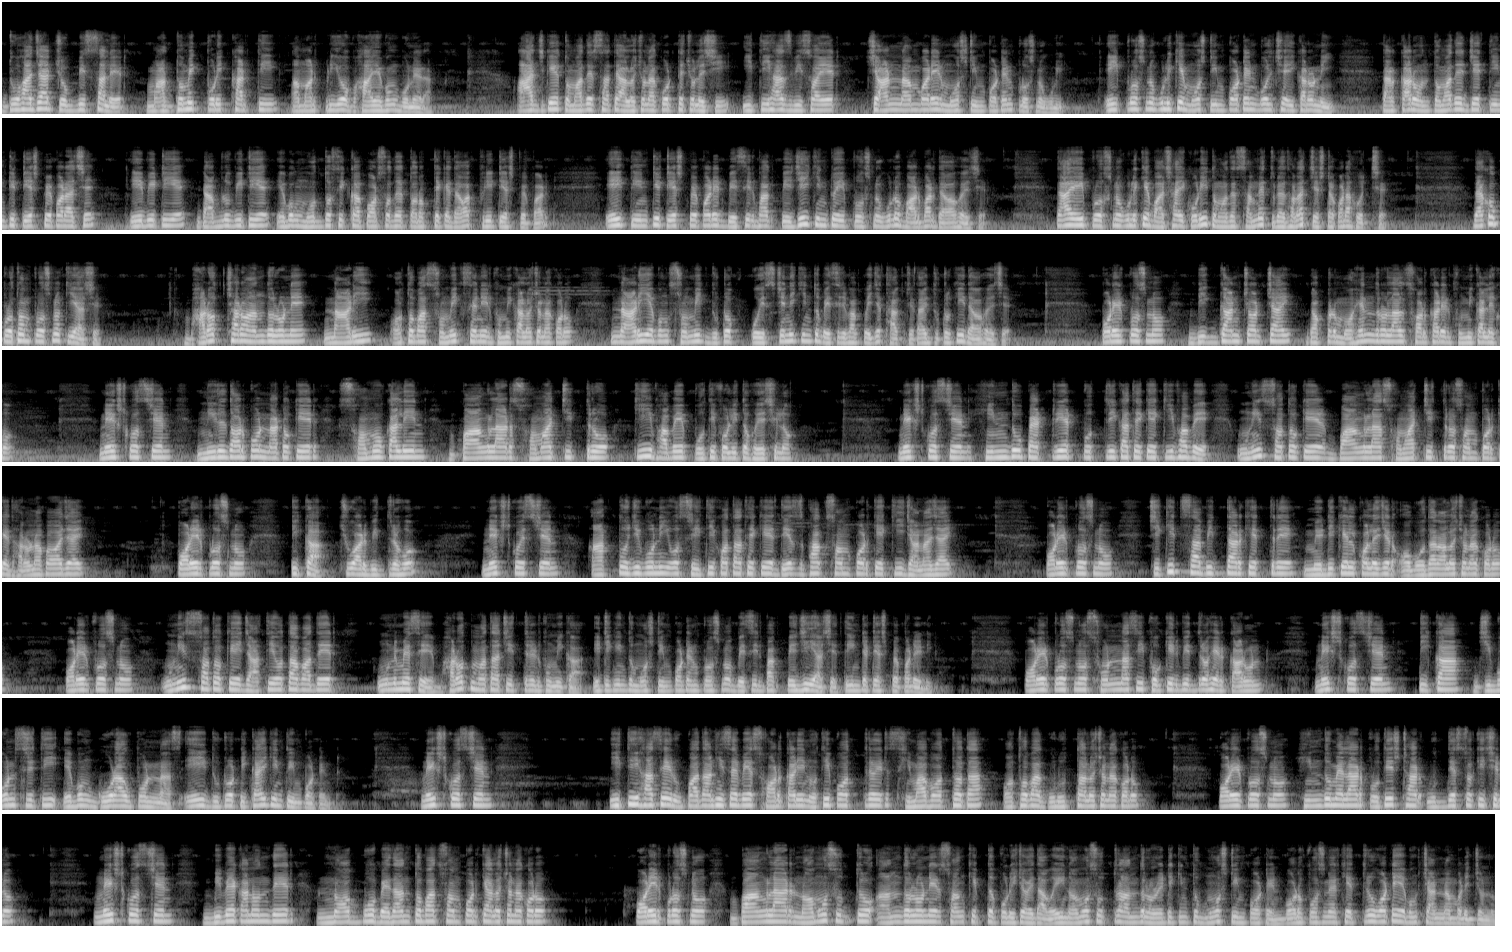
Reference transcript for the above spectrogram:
দু হাজার চব্বিশ সালের মাধ্যমিক পরীক্ষার্থী আমার প্রিয় ভাই এবং বোনেরা। আজকে তোমাদের সাথে আলোচনা করতে চলেছি ইতিহাস বিষয়ের চার নাম্বারের মোস্ট ইম্পর্টেন্ট প্রশ্নগুলি। এই প্রশ্নগুলিকে মোস্ট ইম্পর্টেন্ট বলছে এই কারণেই। তার কারণ, তোমাদের যে তিনটি টেস্ট পেপার আছে এবিটিএ ডাব্লিউবিটিএ এবং মধ্যশিক্ষা পর্ষদের তরফ থেকে দেওয়া ফ্রি টেস্ট পেপার এই তিনটি টেস্ট পেপারের বেশিরভাগ পেজেই কিন্তু এই প্রশ্নগুলো বারবার দেওয়া হয়েছে। তাই এই প্রশ্নগুলিকে বাছাই করেই তোমাদের সামনে তুলে ধরার চেষ্টা করা হচ্ছে। দেখো প্রথম প্রশ্ন কি আছে? ভারত ছাড়ো আন্দোলনে নারী অথবা শ্রমিক শ্রেণির ভূমিকা আলোচনা করো। নারী এবং শ্রমিক দুটো কোয়েশ্চেনই কিন্তু বেশিরভাগ পেজে থাকছে, তাই দুটোকেই দেওয়া হয়েছে। পরের প্রশ্ন, বিজ্ঞান চর্চায় ডক্টর মহেন্দ্রলাল সরকারের ভূমিকা লেখো। নেক্সট কোশ্চেন নীলদর্পণ নাটকের সমকালীন বাংলার সমাজচিত্র কীভাবে প্রতিফলিত হয়েছিল? নেক্সট কোশ্চেন হিন্দু প্যাট্রিয়েট পত্রিকা থেকে কীভাবে উনিশ শতকের বাংলা সমাজচিত্র সম্পর্কে ধারণা পাওয়া যায়? পরের প্রশ্ন, টিকা, চুয়ার বিদ্রোহ। নেক্সট কোয়েশ্চেন আত্মজীবনী ও স্মৃতিকথা থেকে দেশভাগ সম্পর্কে কি জানা যায়? পরের প্রশ্ন চিকিৎসাবিদ্যার ক্ষেত্রে মেডিকেল কলেজের অবদান আলোচনা করো। পরের প্রশ্ন, উনিশ শতকে জাতীয়তাবাদের উন্মেষে ভারত মাতা চিত্রের ভূমিকা। এটি কিন্তু মোস্ট ইম্পর্টেন্ট প্রশ্ন, বেশিরভাগ পেজই আছে তিনটে টেস্ট পেপারেরই পরের প্রশ্ন, সন্ন্যাসী ফকির বিদ্রোহের কারণ। নেক্সট কোশ্চেন টিকা, জীবন স্মৃতি এবং গোড়া উপন্যাস, এই দুটো টিকাই কিন্তু ইম্পর্টেন্ট নেক্সট কোশ্চেন ইতিহাসের উপাদান হিসেবে সরকারি নথিপত্রের সীমাবদ্ধতা অথবা গুরুত্ব আলোচনা করো। পরের প্রশ্ন, হিন্দু মেলার প্রতিষ্ঠার উদ্দেশ্য কী ছিল? নেক্সট কোশ্চেন, বিবেকানন্দের নব্য বেদান্তবাদ সম্পর্কে আলোচনা করো। পরের প্রশ্ন, বাংলার নমসূত্র আন্দোলনের সংক্ষিপ্ত পরিচয় দাও। এই নমসূত্র আন্দোলন, এটি কিন্তু মোস্ট ইম্পর্টেন্ট বড় প্রশ্নের ক্ষেত্রেও বটে এবং চার নম্বরের জন্য।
